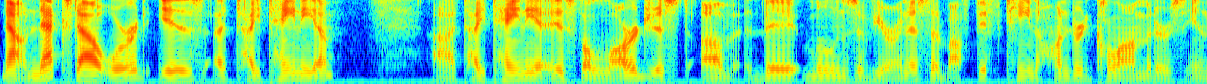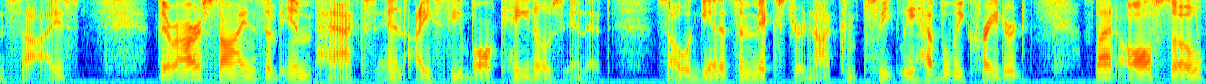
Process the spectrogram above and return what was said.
Now next outward is a Titania Uh, Titania is the largest of the moons of Uranus at about 1500 kilometers in size. There are signs of impacts and icy volcanoes in it. So again, it's a mixture, not completely heavily cratered, but also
